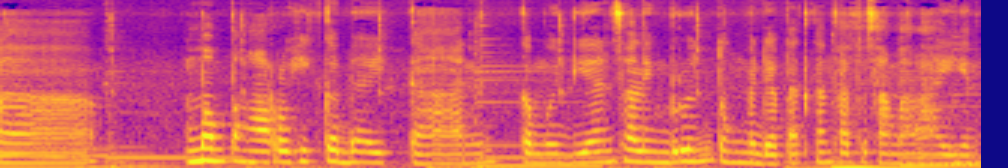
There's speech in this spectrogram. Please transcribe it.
uh, mempengaruhi kebaikan kemudian saling beruntung mendapatkan satu sama lain.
